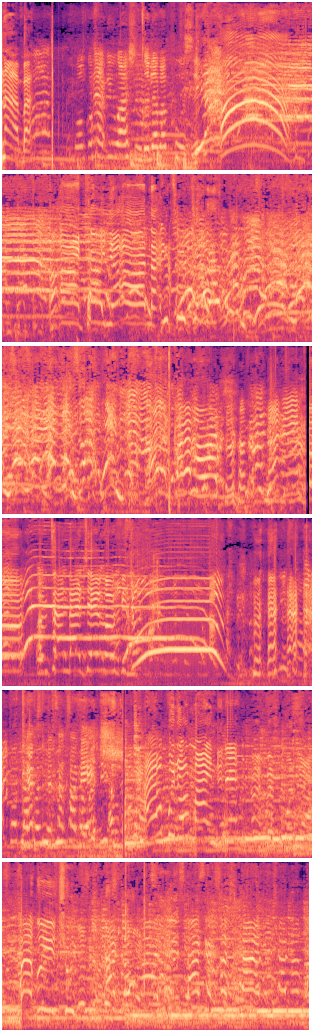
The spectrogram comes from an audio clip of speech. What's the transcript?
Naba. Wonke ofaka iwashi ngicela baphuze. Ah! Ah, khanya ana ithuthi. Umthanda njengofithu. I hope we don't mind. But we choose. I don't mind. Like and subscribe and turn on the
